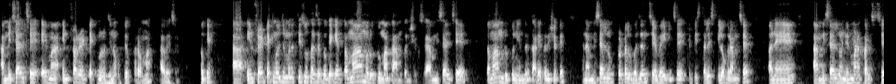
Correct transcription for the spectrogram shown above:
આ મિસાઇલ છે, એમાં ઇન્ફ્રારેડ ટેકનોલોજીનો ઉપયોગ કરવામાં આવે છે. ઓકે આ ઇન્ફ્રારેડ ટેકનોલોજી મદદથી શું થશે? તો કે કે તમામ ઋતુમાં કામ કરી શકશે. આ મિસાઇલ છે, તમામ ઋતુની અંદર કાર્ય કરી શકે. અને આ મિસાઇલનું ટોટલ વજન છે વેઇટ છે, એ પિસ્તાલીસ કિલોગ્રામ છે. અને આ મિસાઇલનું નિર્માણ ખર્ચ છે,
